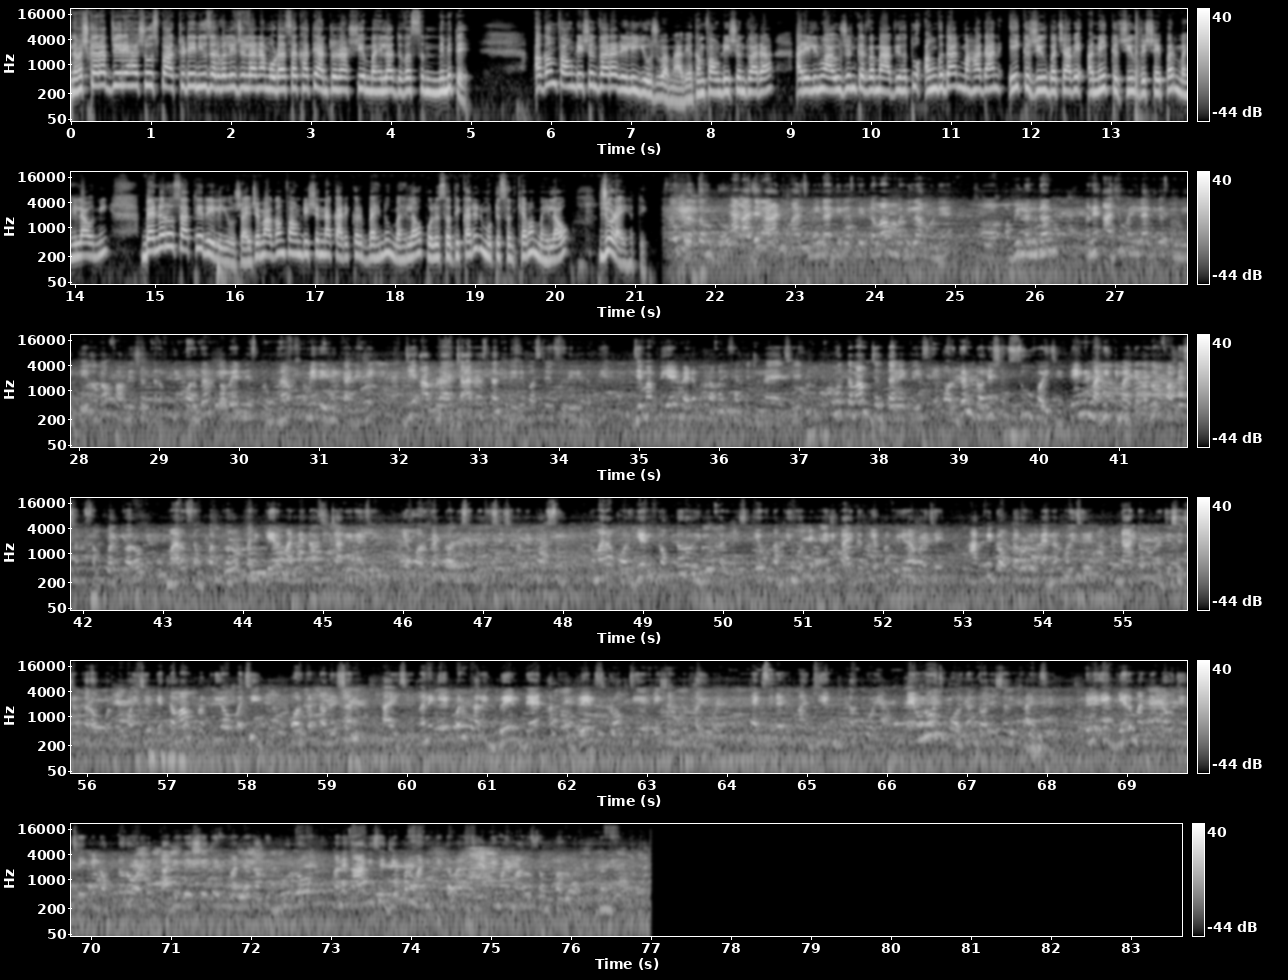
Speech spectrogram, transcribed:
નમસ્કાર, આપ જોઈ રહ્યા છો સ્પાર્ક ટુડે ન્યૂઝ અરવલ્લી જિલ્લાના મોડાસા ખાતે આંતરરાષ્ટ્રીય મહિલા દિવસ નિમિત્તે અગમ ફાઉન્ડેશન દ્વારા રેલી યોજવામાં આવી. અગમ ફાઉન્ડેશન દ્વારા આ રેલીનું આયોજન કરવામાં આવ્યું હતું. અંગદાન, મહાદાન, એક જીવ બચાવે અનેક જીવ વિષય પર મહિલાઓની બેનરો સાથે રેલી યોજાઈ. જેમાં અગમ ફાઉન્ડેશનના કાર્યકર, બહેનો, મહિલાઓ, પોલીસ અધિકારીઓ અને મોટી સંખ્યામાં મહિલાઓ જોડાઈ હતી. સૌપ્રથમ તો આજે આઠ માર્ચ મહિલા દિવસની તમામ મહિલાઓને અભિનંદન અને આજે મહિલા દિવસ નિમિત્તે અગાઉ ફાઉન્ડેશન તરફથી ઓર્ગન અવેરનેસ પ્રોગ્રામ અમે રેલી કાઢેલી, જે આપણા ચાર રસ્તાથી લઈને બસ સ્ટેન્ડ સુધીની હતી, જેમાં પીઆઈ મેડમ પણ અમારી સાથે જોડાયા છે. હું તમામ જનતાને કહીશ કે ઓર્ગન ડોનેશન શું હોય છે તેની માહિતી માટે અગાઉ ફાઉન્ડેશનનો સંપર્ક કરો, મારો સંપર્ક કરો અને ગેરમાન્યતાઓ જે ચાલી રહી છે કે ઓર્ગન ડોનેશન કરશું તો મારા ઓર્ગેન ડૉક્ટરો રિમૂવ કરી દેશે એવું નથી હોતું. એની કાયદાકીય પ્રક્રિયા હોય છે. આખી ડૉક્ટરોની પેનલ હોય છે. નાટોનું રજિસ્ટ્રેશન કરાવવું પડતું હોય છે. એ તમામ પ્રક્રિયાઓ પછી ઓર્ગન ડોનેશન થાય છે. અને એ પણ ખાલી બ્રેન ડેથ અથવા બ્રેન સ્ટ્રોક જે પેશન્ટનું થયું હોય એક્સિડન્ટમાં જે મૃતક હોય, એમનું જ ઓર્ગન ડોનેશન થાય છે. એટલે એ ગેરમાન્યતાઓ જે છે કે ડૉક્ટરો ઓર્ગન કાઢી લેશે તો એવી માન્યતાથી દૂર રહો. અને આ વિશે જે પણ માહિતી તમારે જોઈતી હોય, મારો સંપર્ક ધન્યવાદ.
